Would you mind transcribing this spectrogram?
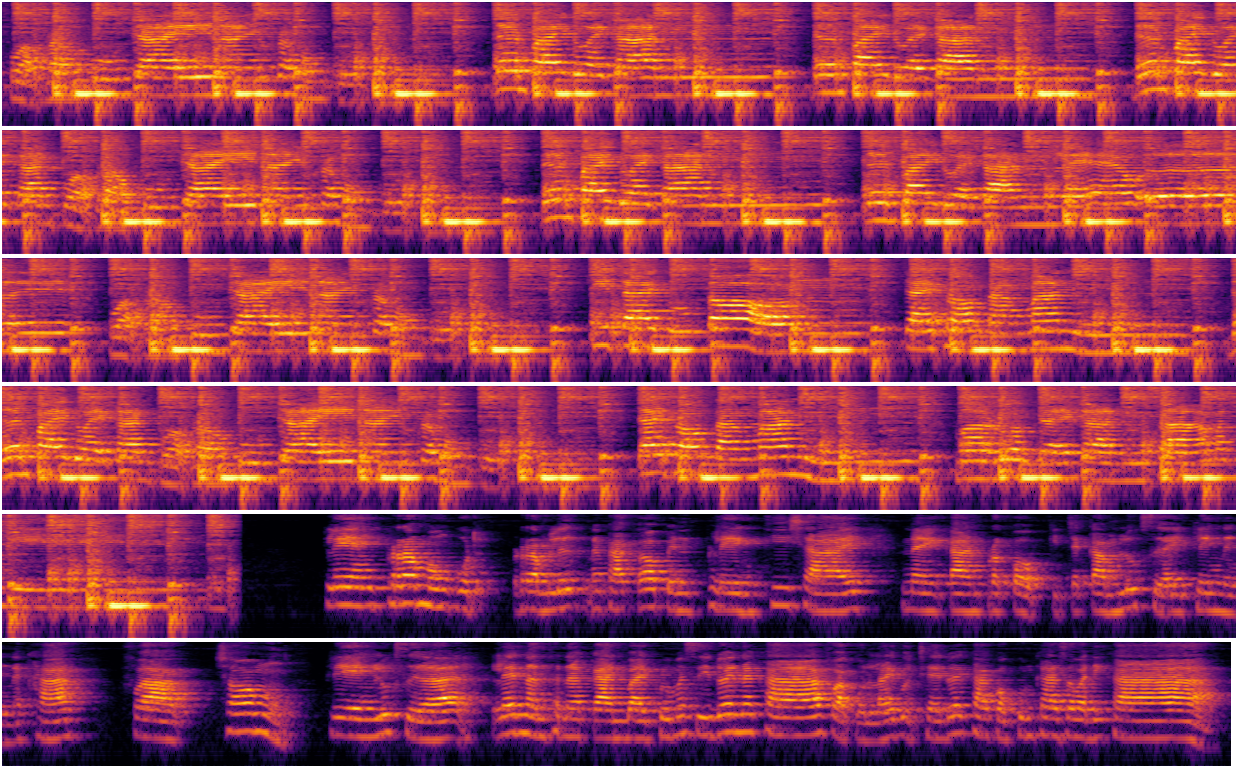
พวกเราภูมิใจในพระมงกุฎเดินไปด้วยกัน พระมงกุฎรำลึกนะคะ ก็เป็นเพลงที่ใช้ในการประกอบกิจกรรมลูกเสืออีกเพลงหนึ่งนะคะ ฝากช่องเพลงลูกเสือและนันทนาการบายครูมัซีด้วยนะคะ ฝากกดไลค์กดแชร์ด้วยค่ะ ขอบคุณค่ะ สวัสดีค่ะ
